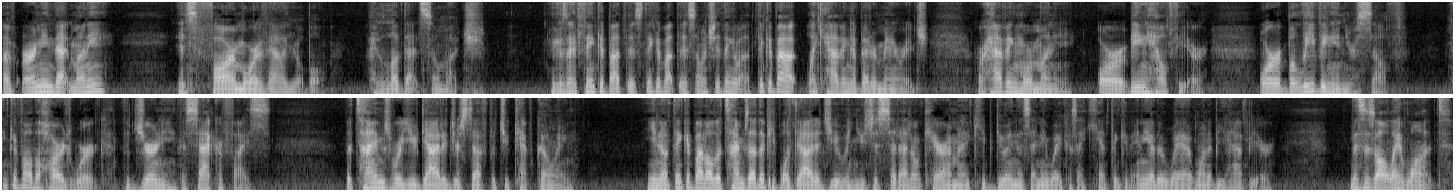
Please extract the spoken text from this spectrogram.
of earning that money is far more valuable. I love that so much. Because I think about this, think about this. I want you to think about think about like having a better marriage or having more money or being healthier or believing in yourself. Think of all the hard work, the journey, the sacrifice, the times where you doubted yourself but you kept going. You know, think about all the times other people doubted you and you just said, I don't care. I'm going to keep doing this anyway because I can't think of any other way. I want to be happier. This is all I want.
